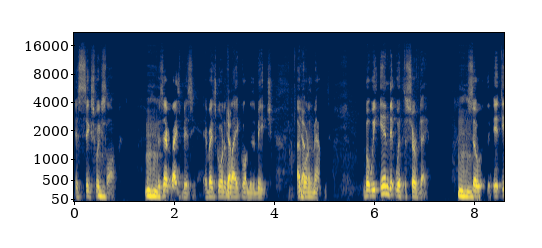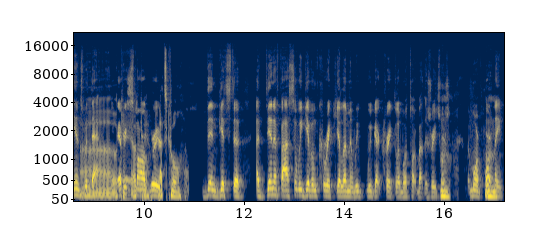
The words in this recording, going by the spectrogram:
is 6 weeks long Mhm. because everybody's busy. Everybody's going to the Yep. lake, going to the beach, uh, Yep. going to the mountains. But we end it with the serve day. Mhm. So it ends with that. Ah, So every small okay. group That's cool. then gets to identify. So we give them curriculum, and we we've got curriculum. We'll talk about this resource, Mm-hmm. but more importantly,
